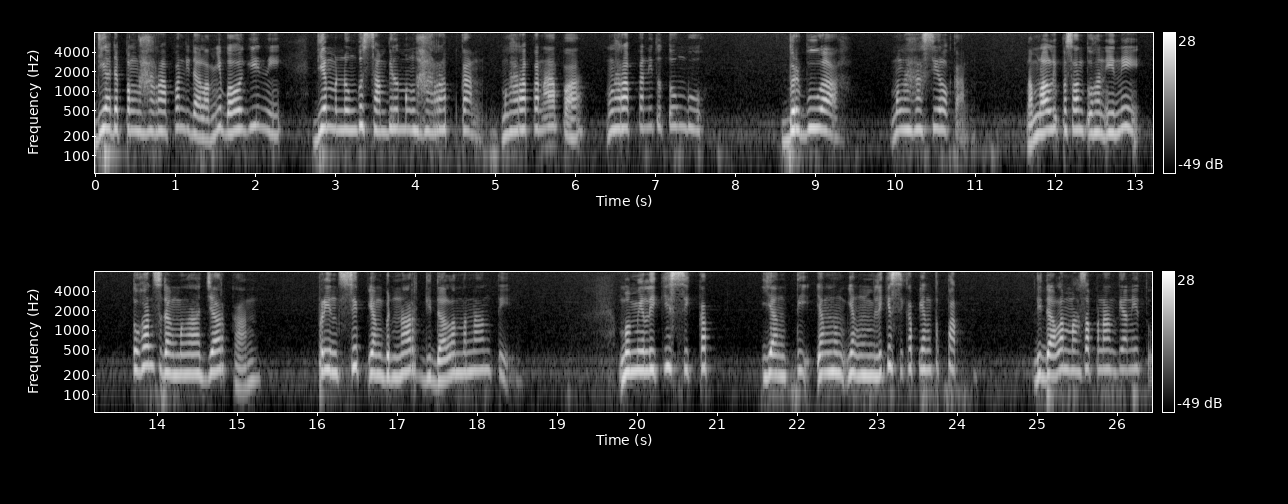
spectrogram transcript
Dia ada pengharapan di dalamnya bahwa gini. Dia menunggu sambil mengharapkan. Mengharapkan apa? Mengharapkan itu tumbuh. Berbuah. Menghasilkan. Nah melalui pesan Tuhan ini. Tuhan sedang mengajarkan prinsip yang benar di dalam menanti. Memiliki sikap yang yang yang memiliki sikap yang tepat di dalam masa penantian itu.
